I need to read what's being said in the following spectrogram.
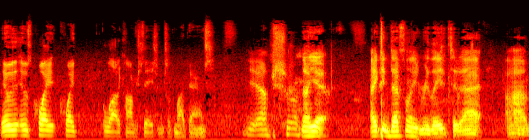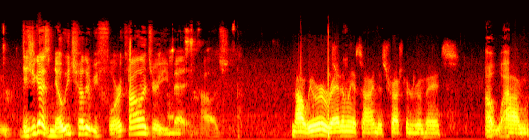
it was it was quite quite a lot of conversations with my parents. Yeah, I'm sure. No, yeah, I can definitely relate to that. Um, did you guys know each other before college, or you met in college? No, we were randomly assigned as freshman roommates. Oh wow, Um,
